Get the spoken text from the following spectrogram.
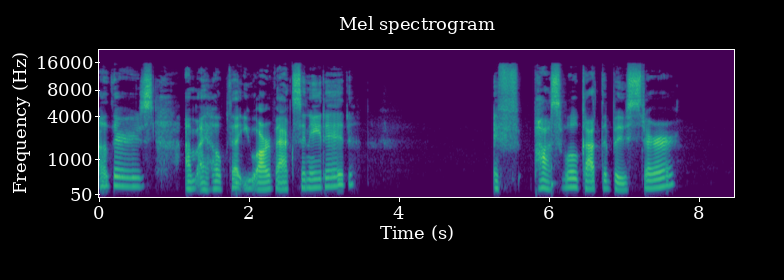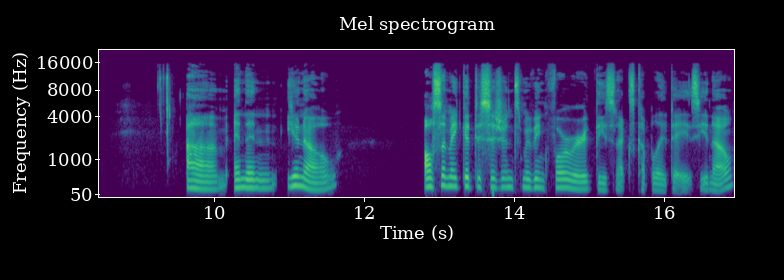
others. Um, I hope that you are vaccinated. If possible, got the booster. Um, and then, you know, also make good decisions moving forward these next couple of days, you know?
